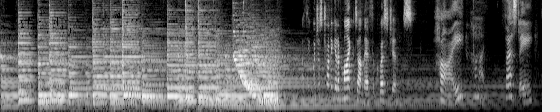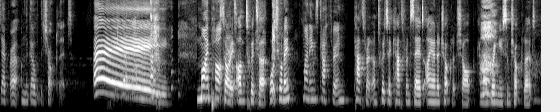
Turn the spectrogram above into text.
I think we're just trying to get a mic down there for questions. Hi. Hi. Firstly, Deborah, I'm the girl with the chocolate. Hey! My partner. Sorry, on Twitter. What's your name? My name's Catherine. Catherine. On Twitter, Catherine said, I own a chocolate shop. Can I bring you some chocolate? Ah.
